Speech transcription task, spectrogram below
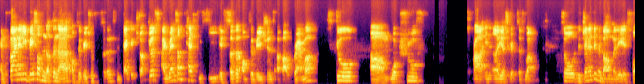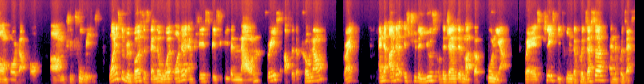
And finally, based on Dr. Nala's observations of certain syntactic structures, I ran some tests to see if certain observations about grammar still um, were proof uh, in earlier scripts as well. So the genitive in Malay is formed, for example, um, through two ways. One is to reverse the standard word order and place basically the noun phrase after the pronoun, right? And the other is through the use of the genitive marker punya, where it's placed between the possessor and the possessed.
